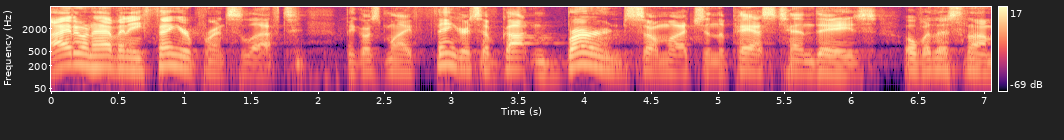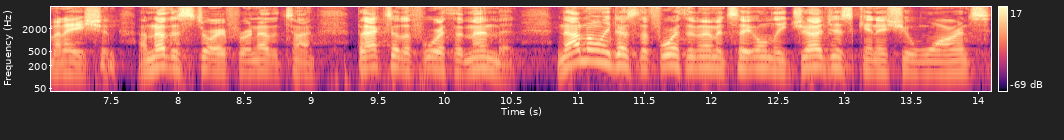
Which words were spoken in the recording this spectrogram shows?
I don't have any fingerprints left because my fingers have gotten burned so much in the past 10 days over this nomination. Another story for another time. Back to the Fourth Amendment. Not only does the Fourth Amendment say only judges can issue warrants,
